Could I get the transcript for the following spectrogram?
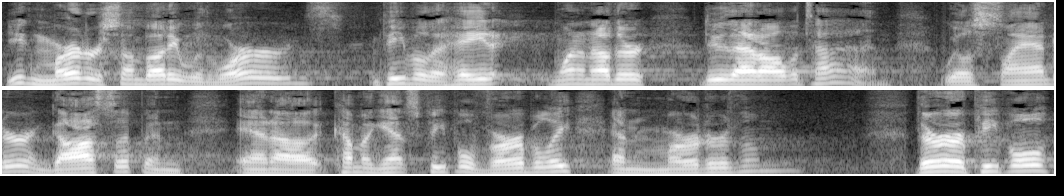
You can murder somebody with words. And people that hate one another do that all the time. We'll slander and gossip and, and uh, come against people verbally and murder them. There are people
